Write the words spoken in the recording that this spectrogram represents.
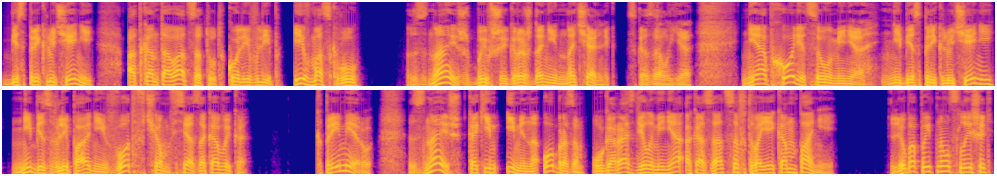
без приключений, откантоваться тут, коли влип, и в Москву. «Знаешь, бывший гражданин-начальник», — сказал я, — «не обходится у меня ни без приключений, ни без влипаний, вот в чем вся заковыка». К примеру, знаешь, каким именно образом угораздило меня оказаться в твоей компании? Любопытно услышать,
